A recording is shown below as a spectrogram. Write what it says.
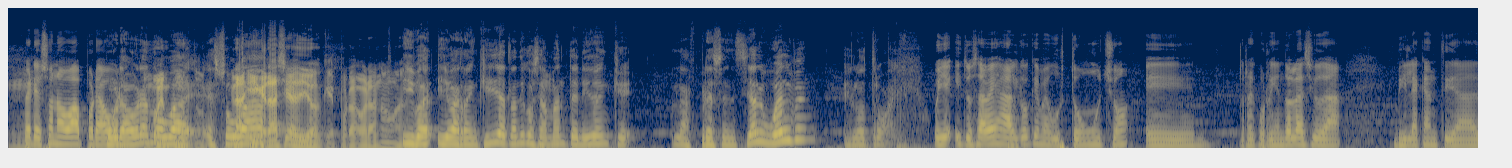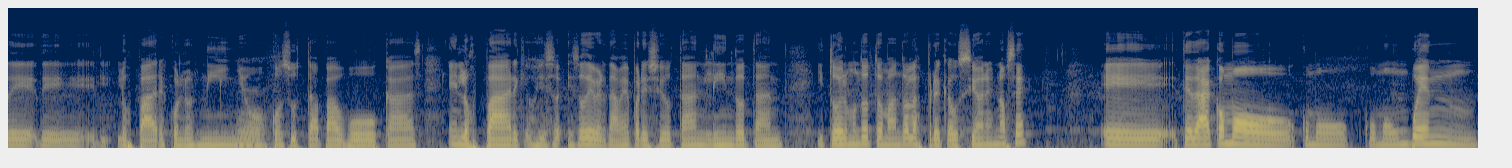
Mm, pero eso no va por ahora. Por ahora no buen va. punto. Eso Gra- va. Y gracias a Dios que por ahora no va. Y, Ba- y Barranquilla y Atlántico se han mantenido en que las presencial vuelven el otro año. Oye, y tú sabes algo que me gustó mucho, eh, recorriendo la ciudad, vi la cantidad de, de los padres con los niños, Oh. con sus tapabocas, en los parques. Oye, eso, eso de verdad me pareció tan lindo, tan y todo el mundo tomando las precauciones. No sé, eh, te da como, como, como un buen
